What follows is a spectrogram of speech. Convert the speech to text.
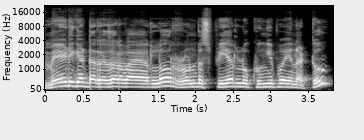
మేడిగడ్డ రిజర్వాయర్లో రెండు స్పియర్లు కుంగిపోయినట్టు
